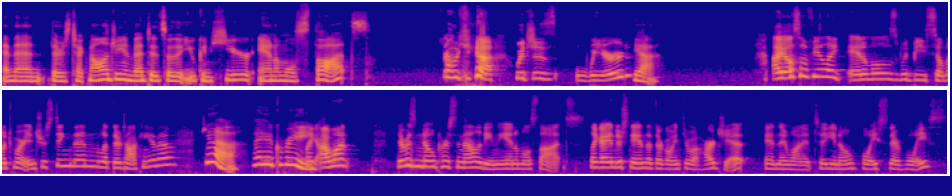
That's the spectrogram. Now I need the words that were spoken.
And then there's technology invented so that you can hear animals' thoughts. Oh yeah, which is weird. Yeah. I also feel like animals would be so much more interesting than what they're talking about. Yeah, I agree. Like I want there was no personality in the animals' thoughts. Like I understand that they're going through a hardship and they wanted to, you know, voice their voice.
